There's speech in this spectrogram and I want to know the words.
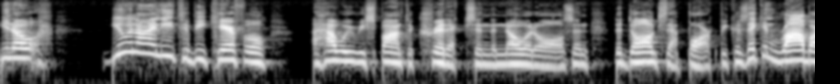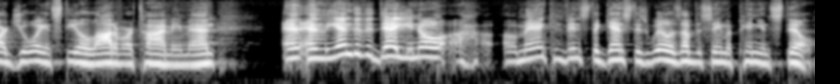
You know, you and I need to be careful how we respond to critics and the know it alls and the dogs that bark because they can rob our joy and steal a lot of our time, amen. And, and the end of the day, you know, a man convinced against his will is of the same opinion still.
